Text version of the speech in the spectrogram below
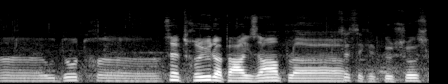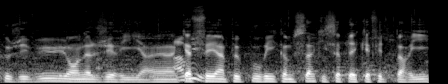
euh, ou d'autres. euh, Cette rue, là par exemple. euh, Ça, c'est quelque chose que j'ai vu en Algérie. Un Ah café un peu pourri comme ça qui s'appelait Café de Paris.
